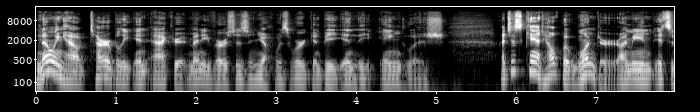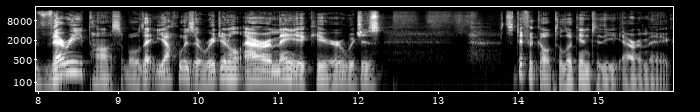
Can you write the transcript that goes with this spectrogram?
Knowing how terribly inaccurate many verses in Yahweh's word can be in the English, I just can't help but wonder. I mean, it's very possible that Yahweh's original Aramaic here, which is, it's difficult to look into the Aramaic.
